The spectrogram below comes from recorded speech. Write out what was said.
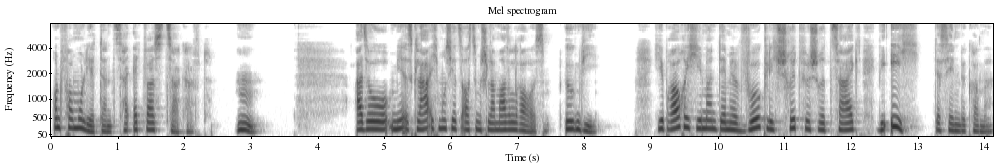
und formuliert dann etwas zaghaft. Hm. Also mir ist klar, ich muss jetzt aus dem Schlamassel raus. Irgendwie. Hier brauche ich jemand, der mir wirklich Schritt für Schritt zeigt, wie ich das hinbekomme.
